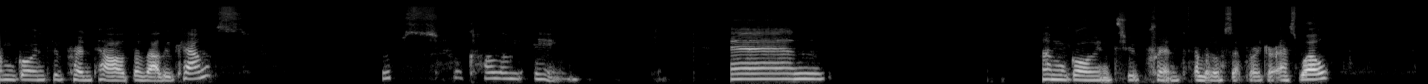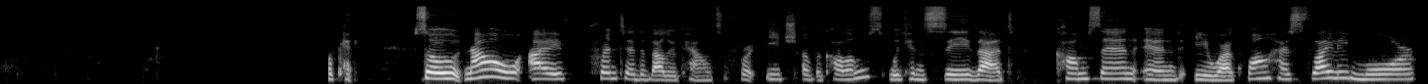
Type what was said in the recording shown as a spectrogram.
I'm going to print out the value counts. Oops, column in. And I'm going to print a little separator as well. Okay, so now I've printed the value counts for each of the columns. We can see that comsan and Iwakwang has slightly more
